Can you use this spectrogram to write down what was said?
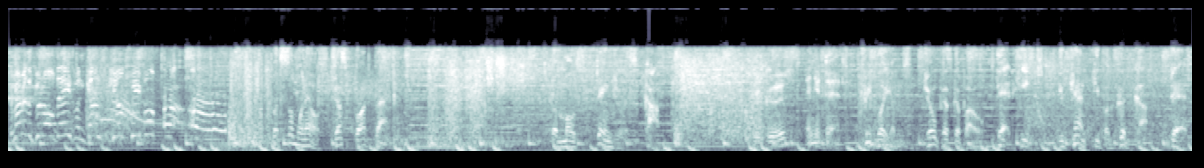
Remember the good old days when guns killed people? But someone else just brought back the most dangerous cop. You're good, and you're dead. Treat Williams, Joe Piscopo, dead heat. You can't keep a good cop dead.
